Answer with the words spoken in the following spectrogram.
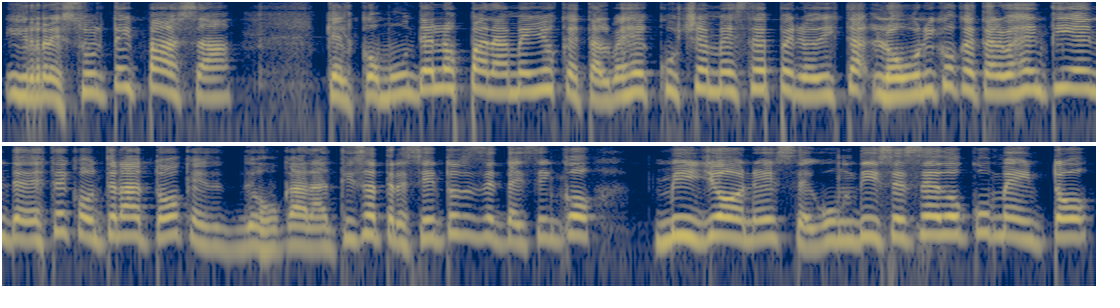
Y resulta y pasa que el común de los panameños que tal vez escuchen ese periodista, lo único que tal vez entiende de este contrato, que nos garantiza 365 millones, según dice ese documento,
